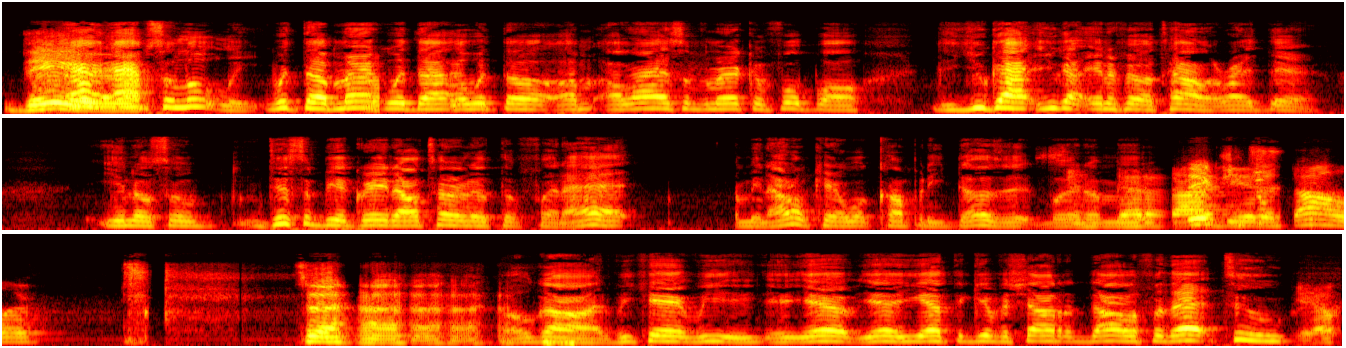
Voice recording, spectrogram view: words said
there. A- absolutely with the American with the with the um, Alliance of American Football, you got you got NFL talent right there. You know, so this would be a great alternative to, for that. I mean, I don't care what company does it, but I mean, that idea a dollar. oh God, we can't. We yeah yeah. You have to give a shot of a dollar for that too. Yep.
